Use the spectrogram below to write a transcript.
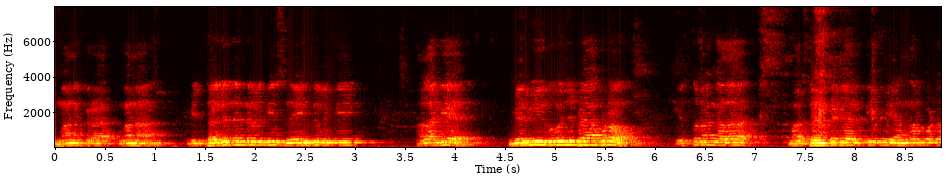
మన గ్రా మన మీ తల్లిదండ్రులకి స్నేహితులకి అలాగే మేము ఈ రోజు పేపర్ ఇస్తున్నాం కదా మా తండ్రి గారికి మీ అందరూ కూడా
